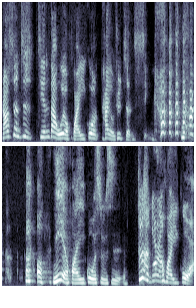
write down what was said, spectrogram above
然后甚至尖到我有怀疑过他有去整形。哦，你也怀疑过是不是？就是很多人怀疑过啊。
